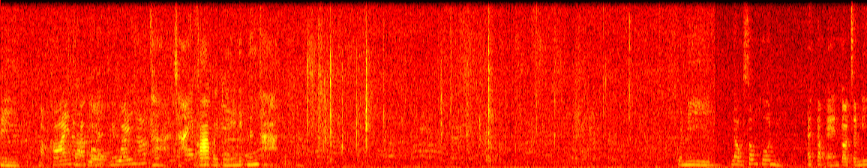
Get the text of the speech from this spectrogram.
ในหมักค้ายนะคะก็ไม่ไหวนะ ค่ะใช่ฝากไว้ตรงนี้นิดนึงค่ะ วันนี้เราส่งคนแอดกับแอนก็จะมี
